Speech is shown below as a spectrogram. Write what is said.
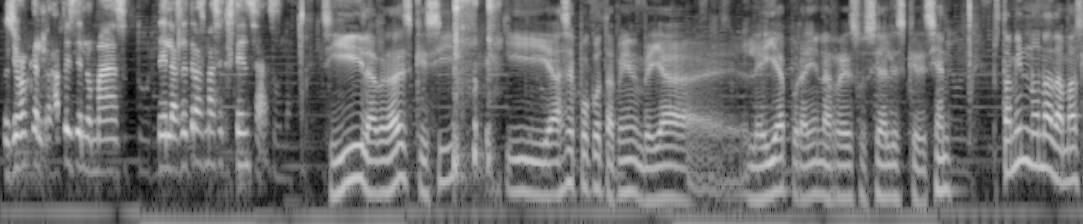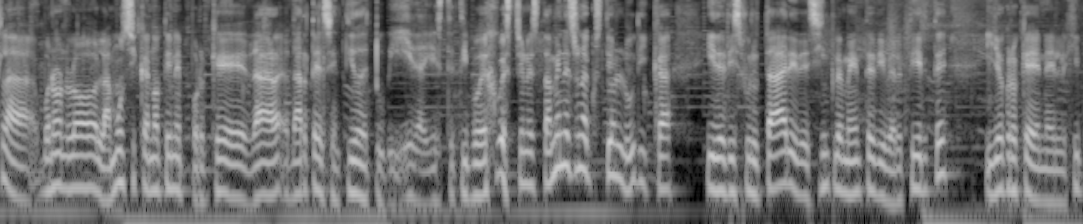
pues yo creo que el rap es de lo más, de las letras más extensas. Sí, la verdad es que sí. Y hace poco también veía, leía por ahí en las redes sociales que decían, pues también no nada más la, bueno, la música no tiene por qué dar, darte el sentido de tu vida y este tipo de cuestiones. También es una cuestión lúdica y de disfrutar y de simplemente divertirte. Y yo creo que en el hip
